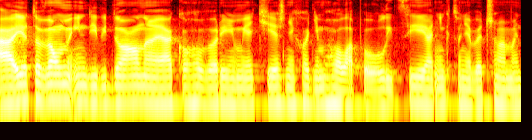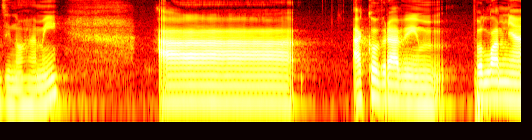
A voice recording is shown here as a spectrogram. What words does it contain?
A je to veľmi individuálne, a ako hovorím, ja tiež nechodím hola po ulici a nikto nevie, čo má medzi nohami. A ako vravím, podľa mňa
